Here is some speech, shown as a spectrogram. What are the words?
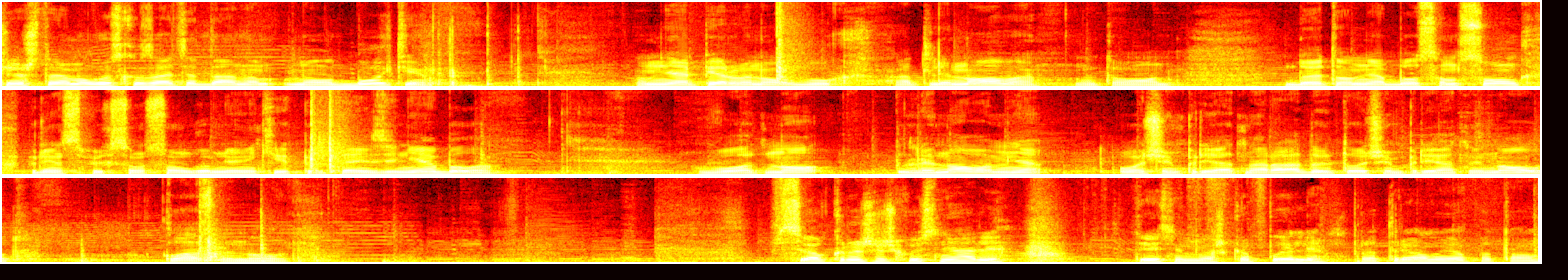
Вообще, что я могу сказать о данном ноутбуке? У меня первый ноутбук от Lenovo, это он. До этого у меня был Samsung, в принципе к Samsung у меня никаких претензий не было. Вот, но Lenovo меня очень приятно радует, очень приятный ноут, классный ноут. Все, крышечку сняли, здесь немножко пыли, протрем ее потом.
